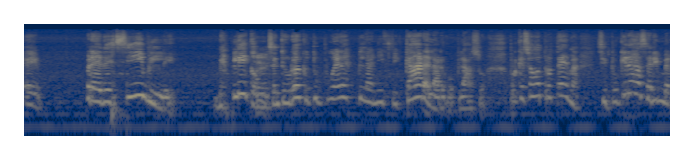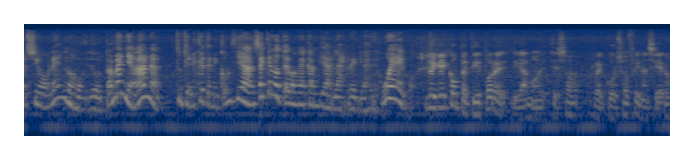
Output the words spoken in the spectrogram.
eh, predecible, me explico, en el sentido de que tú puedes planificar a largo plazo, porque eso es otro tema. Si tú quieres hacer inversiones, no de otra mañana, tú tienes que tener confianza que no te van a cambiar las reglas de juego. No hay que competir por, eh, digamos, esos recursos financieros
